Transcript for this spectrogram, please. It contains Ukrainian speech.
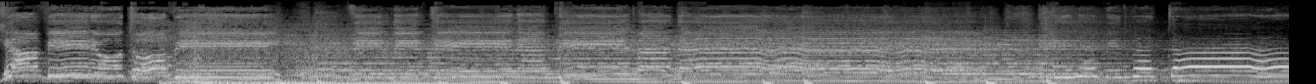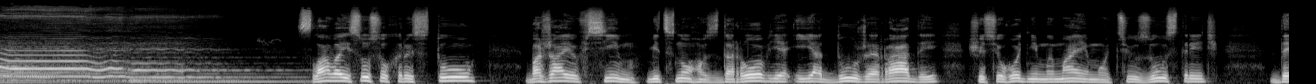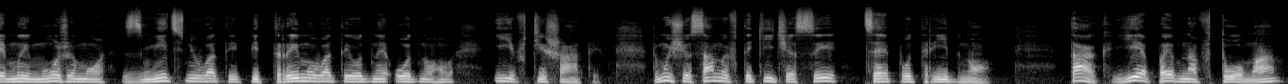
Я вірю тобі. Слава Ісусу Христу! Бажаю всім міцного здоров'я, і я дуже радий, що сьогодні ми маємо цю зустріч, де ми можемо зміцнювати, підтримувати одне одного і втішати. Тому що саме в такі часи це потрібно. Так, є певна втома,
